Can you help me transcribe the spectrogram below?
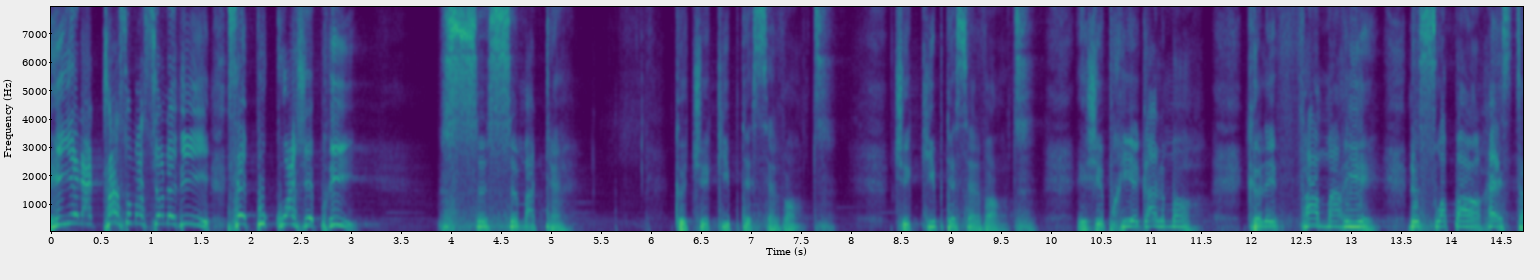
Il y a la transformation de vie. C'est pourquoi j'ai pris ce, ce matin que tu équipes tes servantes tu équipes tes servantes. Et je prie également que les femmes mariées ne soient pas en reste.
